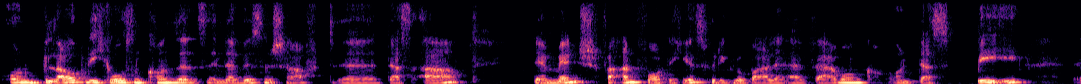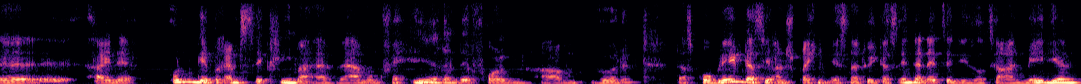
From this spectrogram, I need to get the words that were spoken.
unglaublich großen Konsens in der Wissenschaft, dass A, der Mensch verantwortlich ist für die globale Erwärmung und dass B, äh, eine ungebremste Klimaerwärmung verheerende Folgen haben würde. Das Problem, das Sie ansprechen, ist natürlich das Internet, sind die sozialen Medien.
